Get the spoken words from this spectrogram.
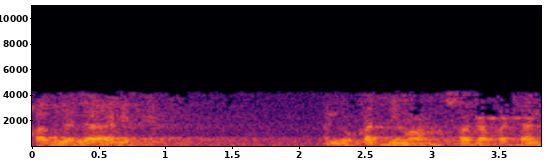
قبل ذلك أن يقدم صدقة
